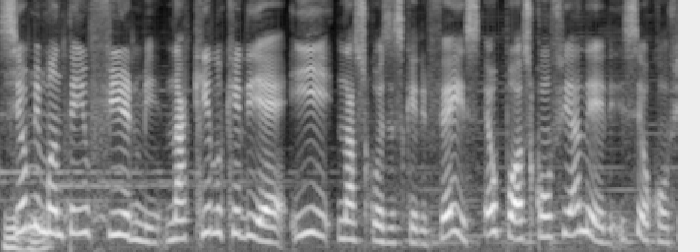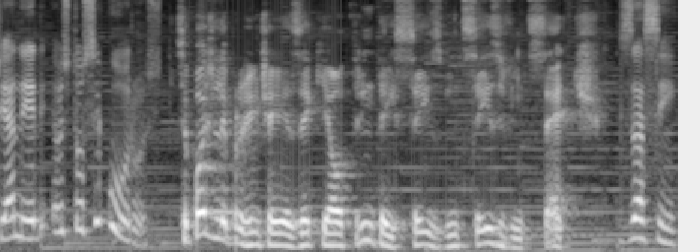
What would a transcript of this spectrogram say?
Se uhum. eu me uhum. mantenho firme naquilo que ele é e nas coisas que ele fez, eu posso confiar nele. E se eu confiar nele, eu estou seguro. Você pode ler pra gente aí Ezequiel 36, 26 e 27? Diz assim:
